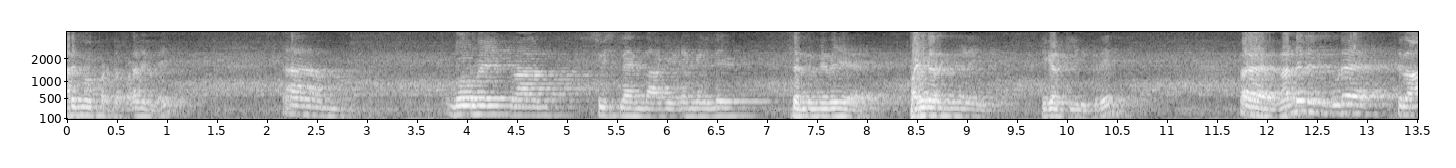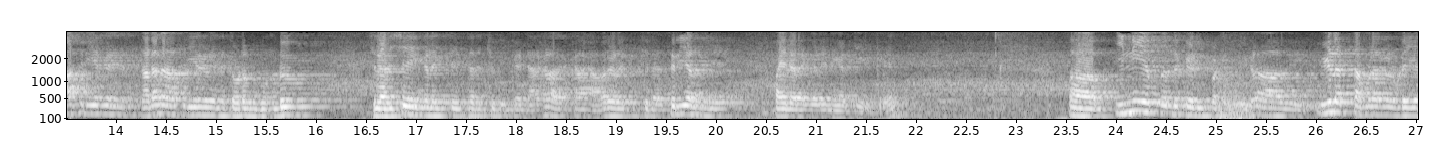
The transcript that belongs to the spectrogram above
அறிமுகப்படுத்தப்படவில்லை. நோர்வே பிரான்ஸ் சுவிட்சர்லாந்து ஆகிய இடங்களிலே சென்று நிறைய பயிலரங்குகளை நிகழ்த்தி இருக்கிறேன் லண்டனில் கூட சில ஆசிரியர்கள் நடன ஆசிரியர்கள் என்னை தொடர்பு கொண்டு சில விஷயங்களை செய்து தர சொல்லி கேட்டார்கள். அதற்காக அவர்களுக்கு சில சிறிய அளவிலே பயிலரங்களை நிகழ்த்தியிருக்கிறேன். இன்னியம் என்று கேள்விப்பட்டிருக்கிறீர்கள் அதாவது ஈழத்தமிழர்களுடைய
